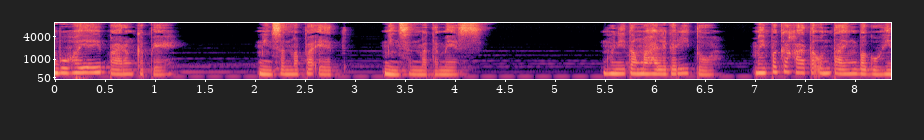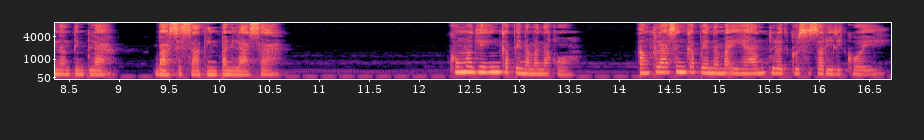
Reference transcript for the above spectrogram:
buhay ay parang kape. Minsan mapait, minsan matamis. Ngunit ang mahalaga rito, may pagkakataon tayong baguhin ang timpla base sa ating panlasa. Kung magiging kape naman ako, ang klaseng kape na maihan tulad ko sa sarili ko ay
